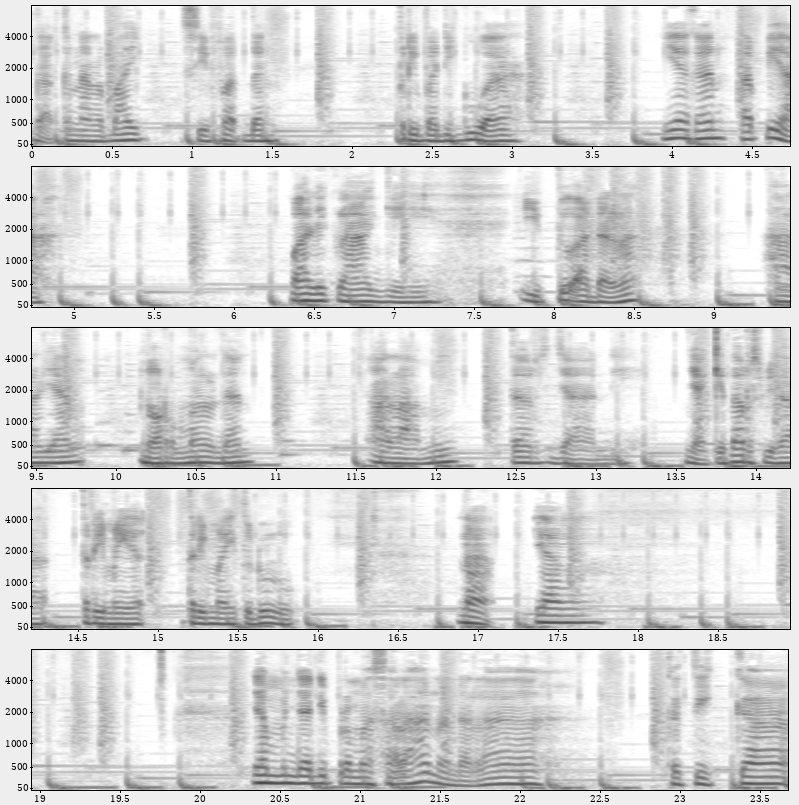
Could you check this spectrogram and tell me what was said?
nggak kenal baik sifat dan pribadi gue iya kan? Tapi ya balik lagi. Itu adalah hal yang normal dan alami terjadi. Ya kita harus bisa terima terima itu dulu. Nah yang yang menjadi permasalahan adalah ketika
